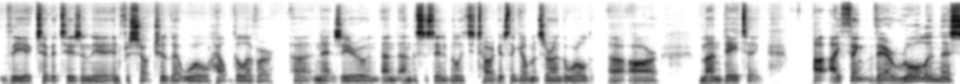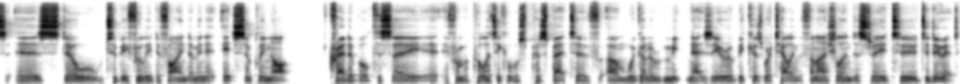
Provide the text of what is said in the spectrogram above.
the activities and the infrastructure that will help deliver uh, net zero and, and, and the sustainability targets that governments around the world uh, are mandating. I think their role in this is still to be fully defined. I mean, it, it's simply not credible to say, from a political perspective, um, we're going to meet net zero because we're telling the financial industry to to do it.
